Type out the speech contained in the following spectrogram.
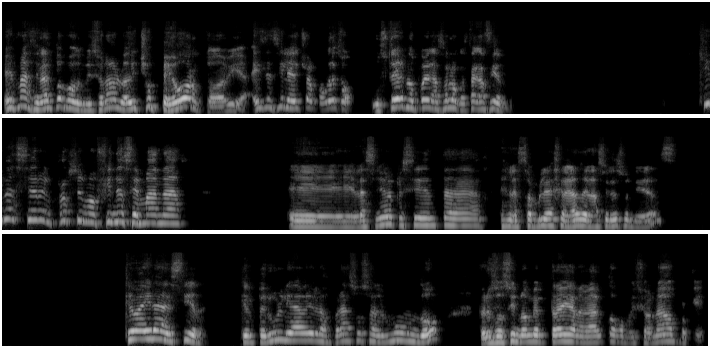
Es más, el alto comisionado lo ha dicho peor todavía. Es decir, le ha dicho al Congreso, ustedes no pueden hacer lo que están haciendo. ¿Qué va a hacer el próximo fin de semana eh, la señora presidenta en la Asamblea General de Naciones Unidas? ¿Qué va a ir a decir? Que el Perú le abre los brazos al mundo, pero eso sí, no me traigan al alto comisionado porque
